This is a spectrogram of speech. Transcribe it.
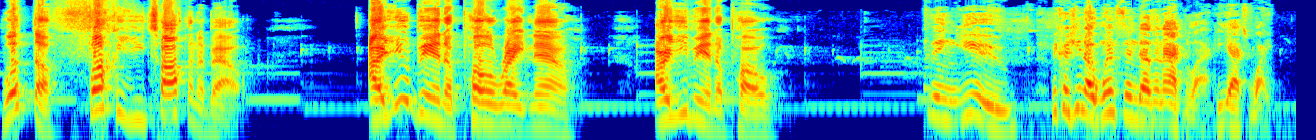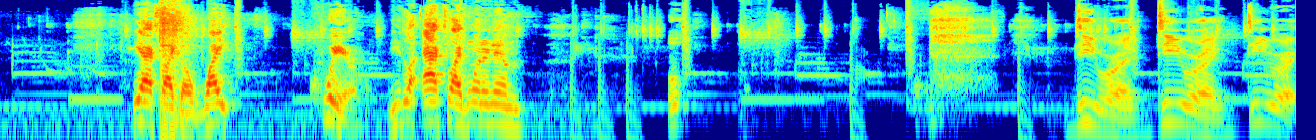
What the fuck are you talking about? Are you being a po right now? Are you being a po? You because you know Winston doesn't act black; he acts white. He acts like a white queer. He acts like one of them. D Roy, D Roy, D Roy.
